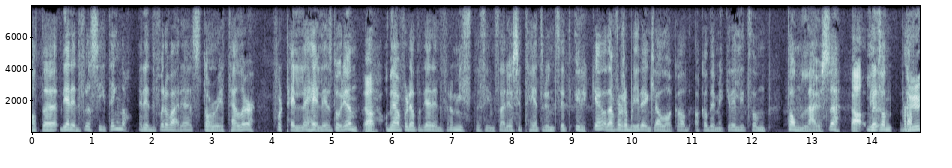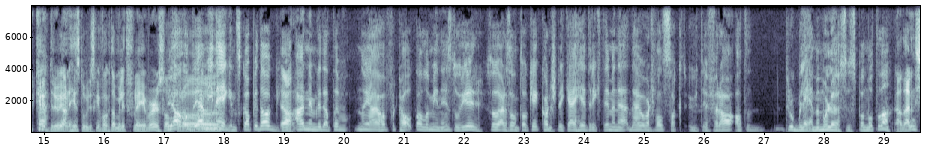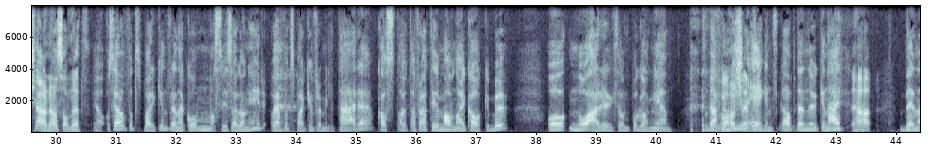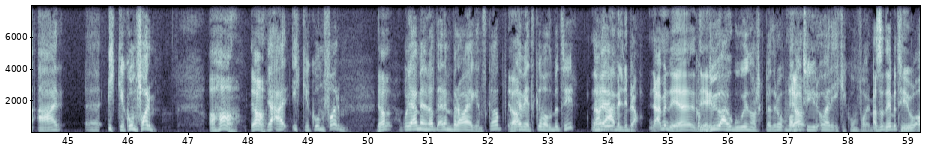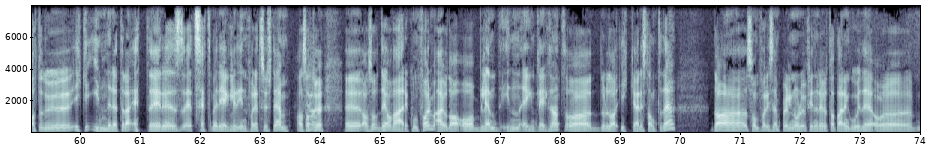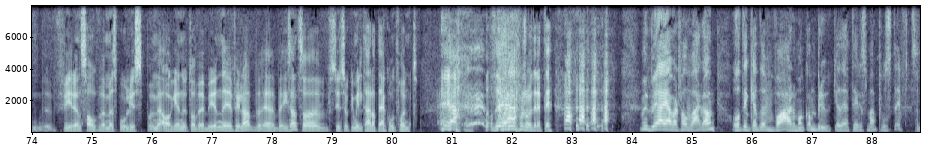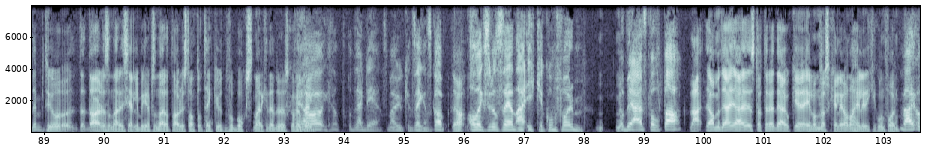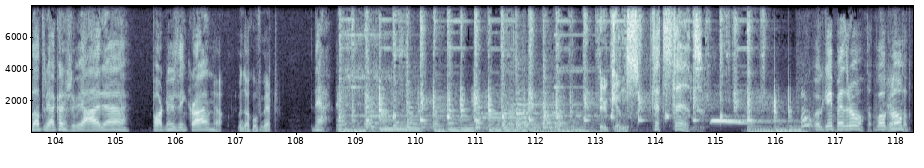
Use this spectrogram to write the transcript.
at eh, De er redd for å si ting, da. Redd for å være storyteller. Fortelle hele historien. Ja. Og det er fordi at de er redd for å miste sin seriøsitet rundt sitt yrke. Og derfor så blir det egentlig alle akad akademikere litt sånn tannlause. Ja, litt sånn platte. Du krydrer jo gjerne historiske fakta med litt flavor. Sånn Ja, og å- det er min egenskap i dag. Ja. Er nemlig det at det, Når jeg har fortalt alle mine historier, så er det sånn at ok, kanskje det ikke er helt riktig, men jeg, det er jo i hvert fall sagt ut ifra at problemet må løses på en måte, da. Ja, det er en kjerne av sannhet. Ja, og så jeg har fått sparken fra NRK massevis av ganger, og jeg har fått sparken fra militæret, kasta ut derfra, til og med havna i Kakebu, og nå er det liksom på gang igjen. Så derfor min egenskap denne uken her, Ja. den er eh, ikke konform. Aha. Ja. Jeg er ikke konform. ja. Og jeg mener at det er en bra egenskap. Ja. Jeg vet ikke hva det betyr, men Nei. det er veldig bra. Nei, men det, Kom, det Du er jo god i norsk, Pedro. Hva Ja. betyr å være ikke konform? Altså Det betyr jo at du ikke innretter deg etter et sett med regler innenfor et system. Altså, at Ja. du, uh, altså Det å være konform er jo da å blende inn, egentlig. Og når du da ikke er i stand til det, da, som f.eks. når du finner ut at det er en god idé å fyre en salve med sporlys med AG-en utover byen i fylla, eh, ikke sant? så syns jo ikke militæret at det er konformt. Ja. Og det har du for så vidt rett i. Men det er jeg i hvert fall hver gang. Og da tenker jeg at hva er det man kan bruke det til som er positivt? Ja, det betyr jo, da- er det sånn der kjedelig begrep som det er at da er du i stand til å tenke utenfor boksen, er det ikke det du skal frem til? Ja, ikke sant? Og det er det som er ukens egenskap. Ja. Alex Rosén er ikke konform. Og det er jeg stolt av. Nei, ja, men det er, jeg støtter det. Det er jo ikke Elon Musk heller. Han er heller ikke konform. Nei, og da tror jeg kanskje vi er uh, partners in crime. Ja, men du er konfirmert. Det er jeg. Ukens tettsted. Ok, Pedro. Våkne opp.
